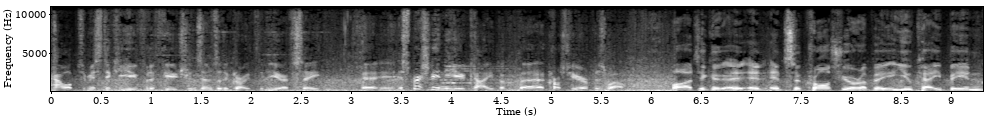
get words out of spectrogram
how optimistic are you for the future in terms of the growth of the UFC, uh, especially in the UK, but uh, across Europe as well? Well, I think it, it, it's across Europe. UK uh, being,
